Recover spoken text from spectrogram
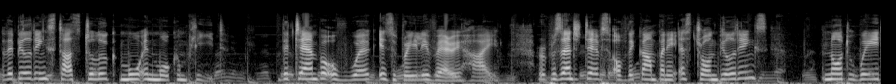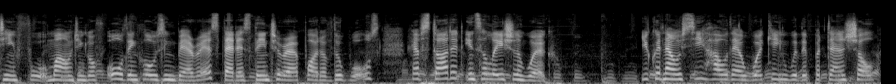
The building starts to look more and more complete. The tempo of work is really very high. Representatives of the company Astron Buildings not waiting for mounting of all the enclosing barriers, that is the interior part of the walls, have started insulation work. You can now see how they are working with the potential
